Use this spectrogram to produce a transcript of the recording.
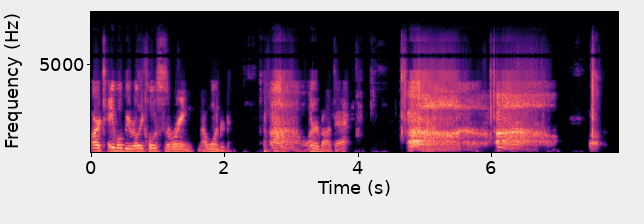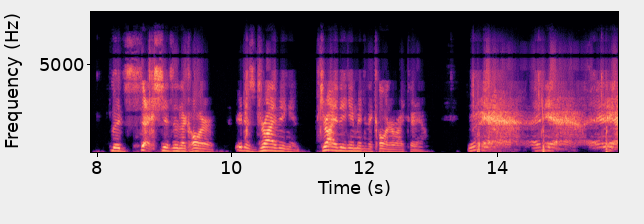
our table be really close to the ring. I wondered. Ah, I wondered about that. Ah, ah. The sections in the corner. It is driving him, driving him into the corner right there now. Yeah, yeah, yeah.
